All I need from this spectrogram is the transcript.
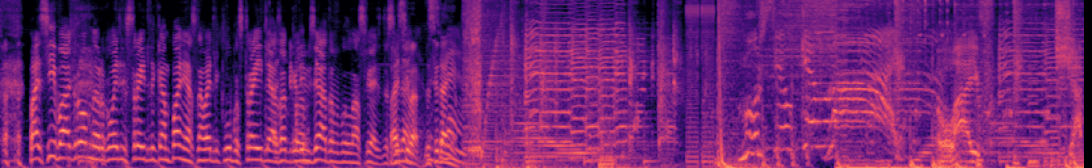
Спасибо огромное. Руководитель строительной компании, основатель клуба строителей Азат Спасибо. Галимзятов был на связи. До Спасибо, свидания. до свидания. Мурзилки Live! Live чат.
